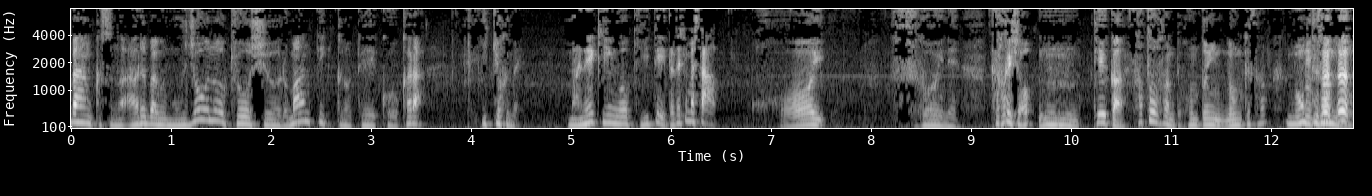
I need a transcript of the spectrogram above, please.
バンクスのアルバム無常の郷愁ロマンティックの抵抗から1曲目、マネキンを聴いていただきました。はーい。すごいね。かっこいいでしょ？うん。っていうか、佐藤さんって本当にのんけさん？のんけさんだよ。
